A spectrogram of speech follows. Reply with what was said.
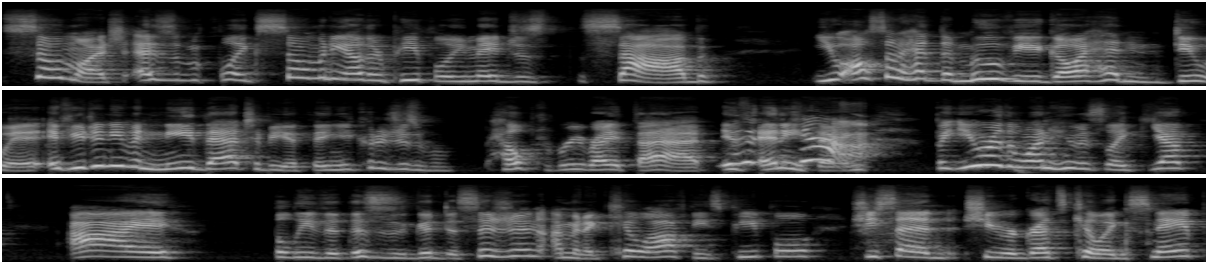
so much as like so many other people you made just sob. You also had the movie go ahead and do it. If you didn't even need that to be a thing you could have just helped rewrite that if uh, anything Yeah. but you were the one who was like yep i believe that this is a good decision. I'm going to kill off these people. She said she regrets killing snape.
